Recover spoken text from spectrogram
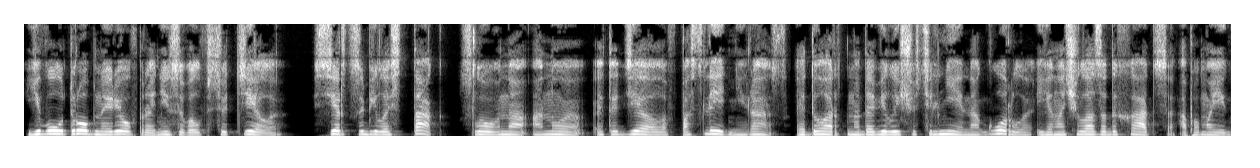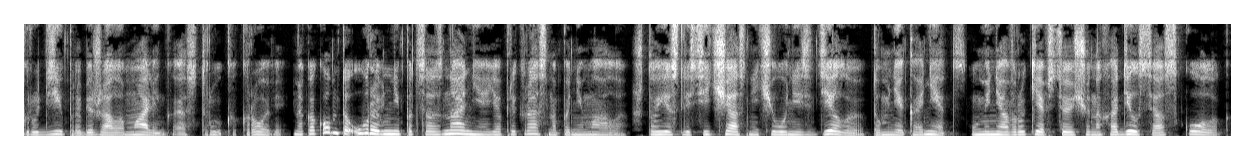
Его утробный рев пронизывал все тело. Сердце билось так, Словно оно это делало в последний раз. Эдуард надавил еще сильнее на горло, и я начала задыхаться, а по моей груди пробежала маленькая струйка крови. На каком-то уровне подсознания я прекрасно понимала, что если сейчас ничего не сделаю, то мне конец. У меня в руке все еще находился осколок,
